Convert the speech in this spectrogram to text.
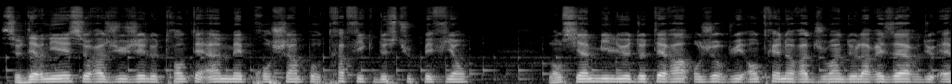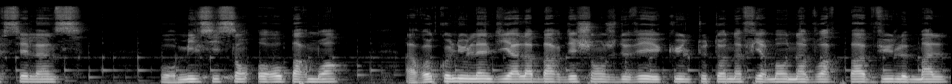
Ce dernier sera jugé le 31 mai prochain pour trafic de stupéfiants L'ancien milieu de terrain, aujourd'hui entraîneur adjoint de la réserve du RC Lens, pour 1600 euros par mois, a reconnu lundi à la barre d'échange de véhicules tout en affirmant n'avoir pas vu le mal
